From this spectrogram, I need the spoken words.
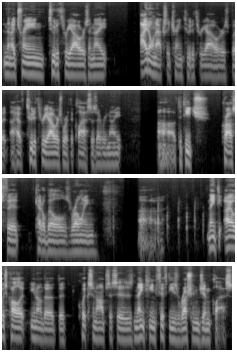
and then I train two to three hours a night. I don't actually train two to three hours, but I have two to three hours worth of classes every night uh, to teach CrossFit, kettlebells, rowing. Uh, 19, I always call it, you know, the the quick synopsis is 1950s Russian gym class.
